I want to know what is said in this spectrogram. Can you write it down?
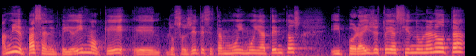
A mí me pasa en el periodismo que eh, los oyentes están muy, muy atentos y por ahí yo estoy haciendo una nota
